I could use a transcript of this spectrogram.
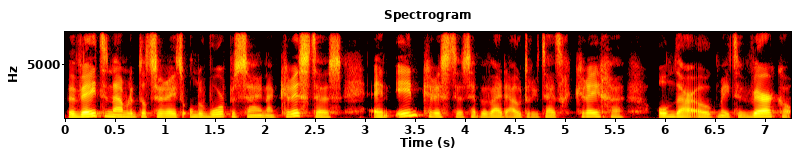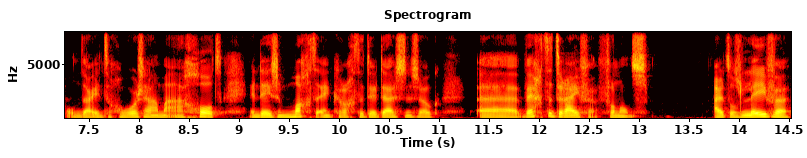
We weten namelijk dat ze reeds onderworpen zijn aan Christus en in Christus hebben wij de autoriteit gekregen om daar ook mee te werken, om daarin te gehoorzamen aan God en deze machten en krachten der duisternis ook uh, weg te drijven van ons, uit ons leven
